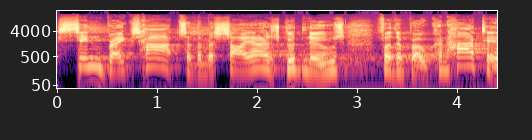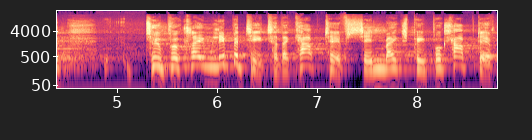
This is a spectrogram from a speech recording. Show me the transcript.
Sin breaks hearts, and the Messiah has good news for the brokenhearted. To proclaim liberty to the captive, sin makes people captive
